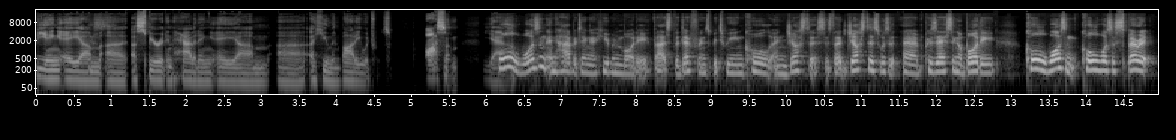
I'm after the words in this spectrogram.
being a um Yes. a, a spirit inhabiting a um uh, a human body, which was awesome. Yeah. Cole wasn't inhabiting a human body. That's the difference between Cole and Justice, is that Justice was uh, possessing a body. Cole wasn't. Cole was a spirit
